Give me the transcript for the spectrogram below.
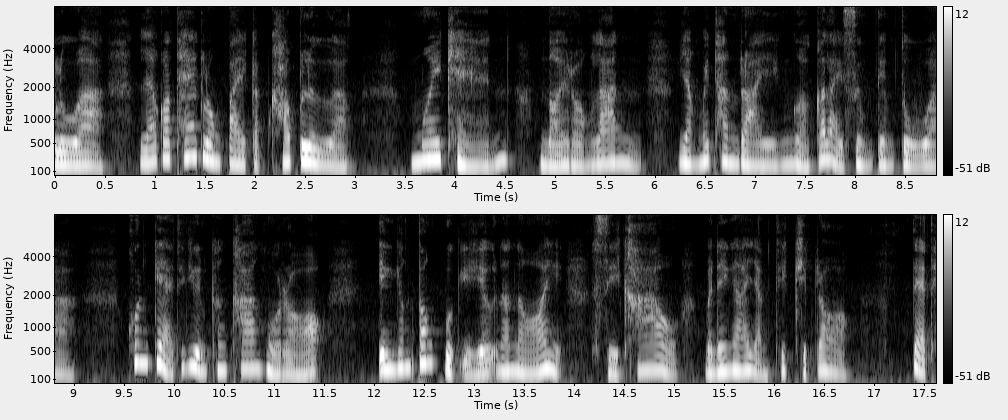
กลัวๆ แล้วก็แทกลงไปกับข้าวเปลือกเมื่อยแขน น้อยร้องลั่น ยังไม่ทันไรเหงื่อก็ไหลซึมเต็มตัว คนแก่ที่ยืนข้างๆ หัวเราะ เองยังต้องฝึกอีกเยอะนะน้อย สีข้าวไม่ได้ง่ายอย่างที่คิดหรอก แต่แท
